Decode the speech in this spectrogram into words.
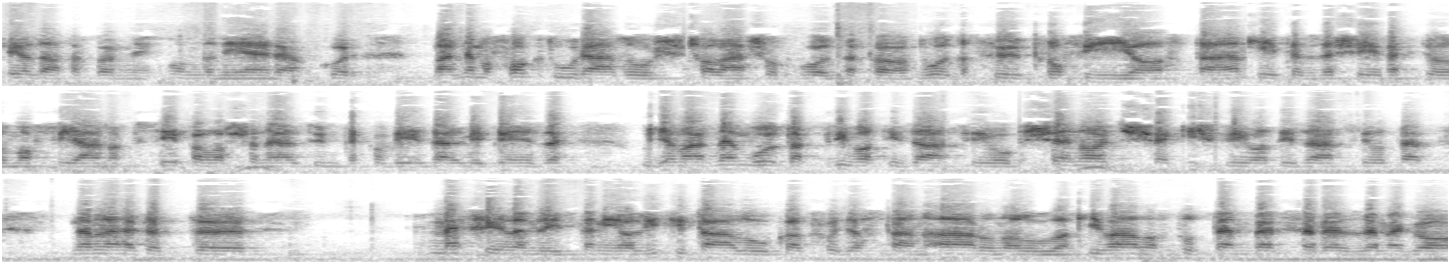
példát akarnék mondani erre, akkor már nem a faktúrázós csalások voltak a, volt a fő profilja, aztán 2000-es évektől a maffiának szépen lassan eltűntek a védelmi pénzek, ugye már nem voltak privatizációk, se nagy, se kis privatizáció, tehát nem lehetett megfélemlíteni a licitálókat, hogy aztán áron alul a kiválasztott ember szerezze meg a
